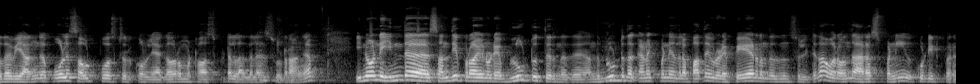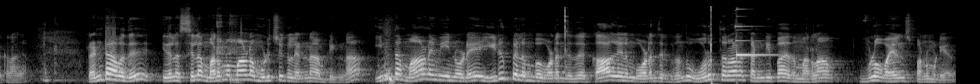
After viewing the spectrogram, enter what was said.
உதவி. அங்கே போலீஸ் அவுட் போஸ்ட் இருக்கும் இல்லையா கவர்மெண்ட் ஹாஸ்பிட்டல் அதில் சொல்கிறாங்க இன்னொன்று இந்த சந்தீப் ராயனுடைய ப்ளூடூத் இருந்தது. அந்த ப்ளூடூத்தை கனெக்ட் பண்ணி அதில் பார்த்தா இவருடைய பேர் இருந்ததுன்னு சொல்லிட்டு தான் அவரை வந்து அரெஸ்ட் பண்ணி கூட்டிகிட்டு போயிருக்கிறாங்க. ரெண்டாவது இதில் சில மர்மமான முடிச்சுகள் என்ன அப்படின்னா இந்த மாணவியினுடைய இடுப்பெலும்பு உடஞ்சது கால் எலும்பு உடஞ்சிருக்கிறது வந்து ஒருத்தரால் கண்டிப்பாக இது மாதிரிலாம் இவ்வளோ வயலன்ஸ் பண்ண முடியாது.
